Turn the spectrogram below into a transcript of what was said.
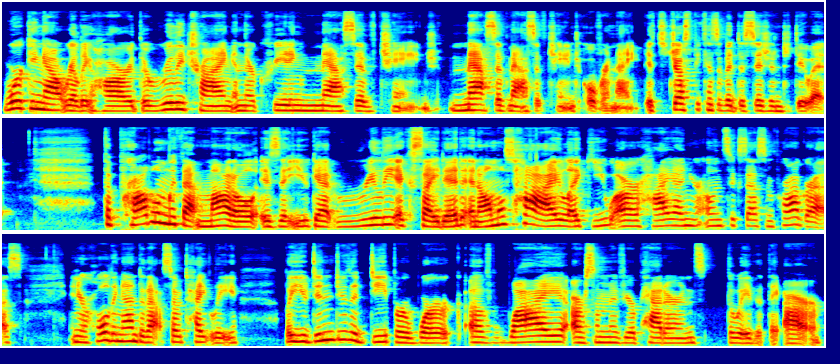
working out really hard. They're really trying and they're creating massive change, massive, massive change overnight. It's just because of a decision to do it. The problem with that model is that you get really excited and almost high, like you are high on your own success and progress, and you're holding on to that so tightly, but you didn't do the deeper work of why are some of your patterns the way that they are.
